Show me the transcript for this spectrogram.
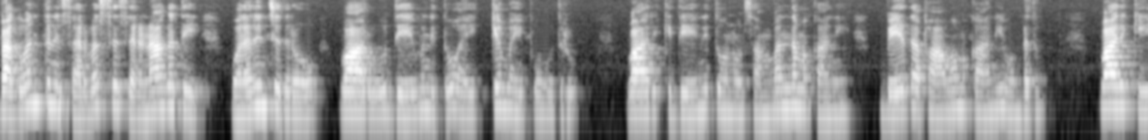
భగవంతుని సర్వస్వ శరణాగతి వనరించెదరో వారు దేవునితో ఐక్యమైపోదురు వారికి దేనితోనూ సంబంధము కానీ భేదభావము కానీ ఉండదు. వారికి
